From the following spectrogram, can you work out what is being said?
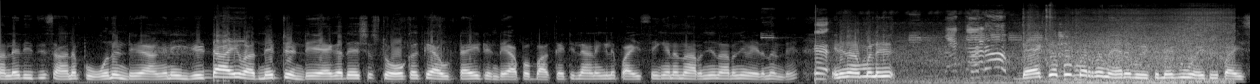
നല്ല രീതിയിൽ സാധനം പോകുന്നുണ്ട്. അങ്ങനെ ഇരുട്ടായി വന്നിട്ടുണ്ട്. ഏകദേശം സ്റ്റോക്കൊക്കെ ഔട്ടായിട്ടുണ്ട് അപ്പോൾ ബക്കറ്റിലാണെങ്കിൽ പൈസ ഇങ്ങനെ നിറഞ്ഞ് നിറഞ്ഞ് വരുന്നുണ്ട്. ഇനി നമ്മൾ ബാക്കപ്പും പറഞ്ഞ് നേരെ വീട്ടിലേക്ക് പോയിട്ട് പൈസ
